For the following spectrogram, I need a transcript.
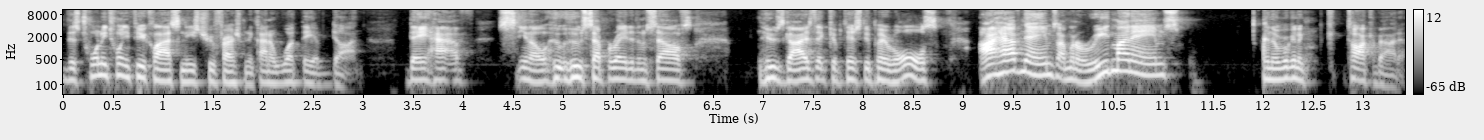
this 2023 class and these true freshmen and kind of what they have done. They have you know who who separated themselves, who's guys that could potentially play roles. I have names. I'm going to read my names, and then we're going to talk about it.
